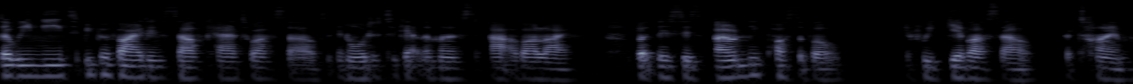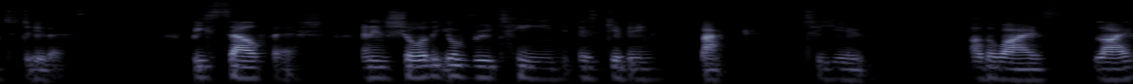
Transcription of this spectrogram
that we need to be providing self care to ourselves in order to get the most out of our life, but this is only possible if we give ourselves the time to do this. Be selfish and ensure that your routine is giving back to you. Otherwise, life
